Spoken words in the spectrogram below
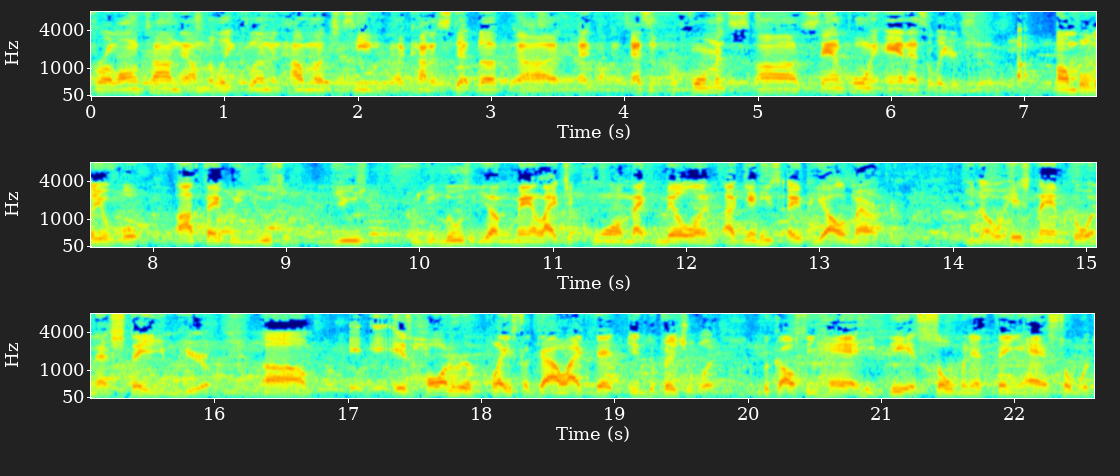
for a long time now, Malik Fleming. How much has he uh, kind of stepped up uh, as a performance uh, standpoint and as a leadership? Unbelievable. I think we use, use when you lose a young man like Jaquan McMillian, again, he's AP All American. You know, his name go in that stadium here. Um, it, it's hard to replace a guy like that individually because he had he did so many things, had so much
